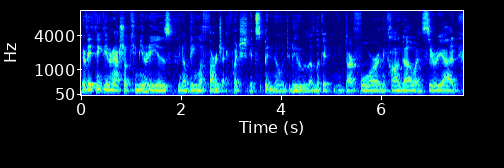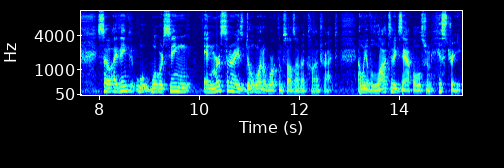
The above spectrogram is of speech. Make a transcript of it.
if they think the international community is you know being lethargic, which it's been known to do. Look at Darfur and the Congo and Syria, and so I think w- what we're seeing and mercenaries don't want to work themselves out of a contract. And we have lots of examples from history,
